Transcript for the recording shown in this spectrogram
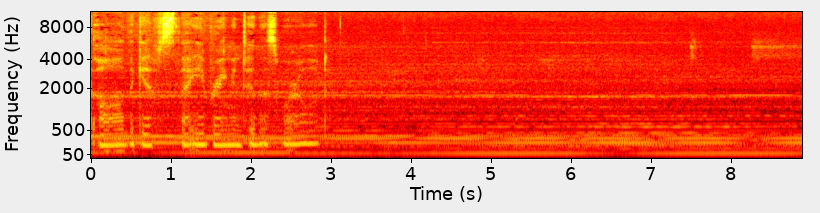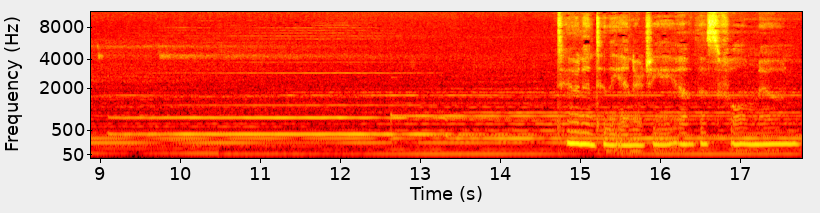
With all the gifts that you bring into this world. Tune into the energy of this full moon.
